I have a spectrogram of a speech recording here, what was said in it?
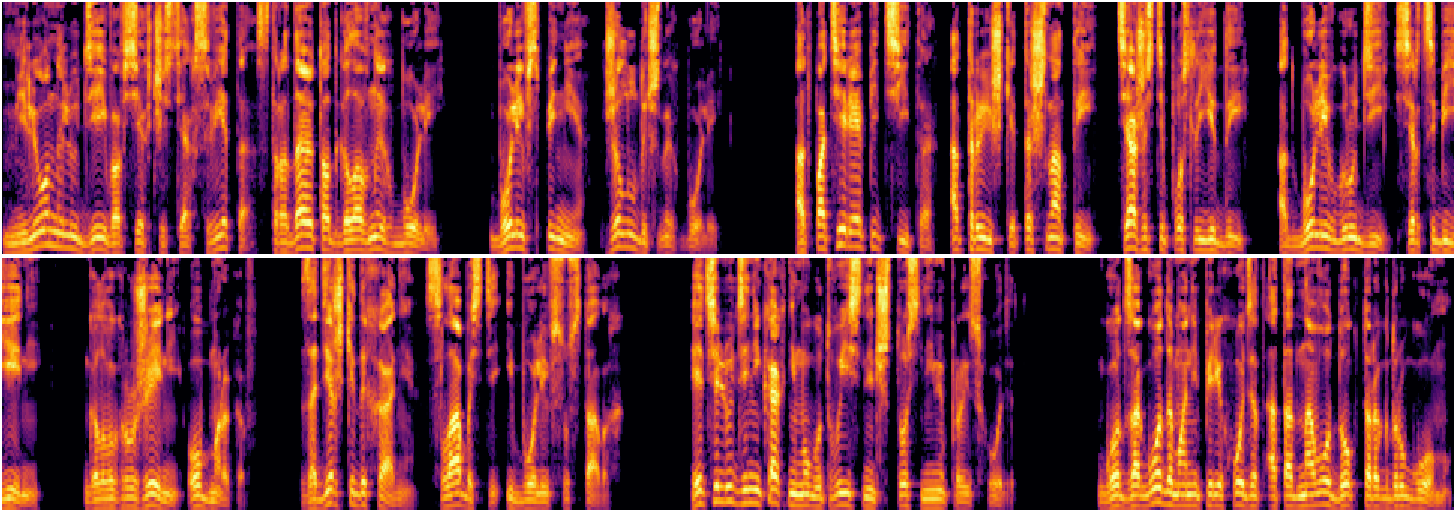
Миллионы людей во всех частях света страдают от головных болей, болей в спине, желудочных болей, от потери аппетита, отрыжки, тошноты, тяжести после еды, от болей в груди, сердцебиений, головокружений, обмороков, задержки дыхания, слабости и болей в суставах. Эти люди никак не могут выяснить, что с ними происходит. Год за годом они переходят от одного доктора к другому,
